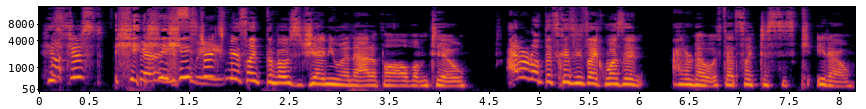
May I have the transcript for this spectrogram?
He's just he he, he strikes me as like the most genuine out of all of them too. I don't know if that's because he's like wasn't. I don't know if that's like just his, you know.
